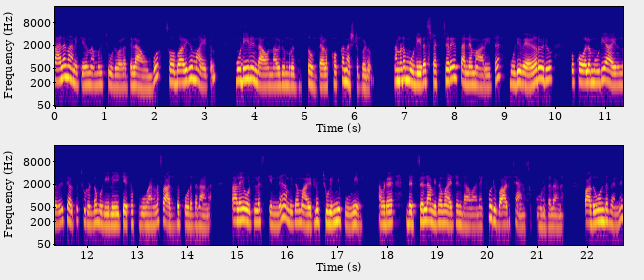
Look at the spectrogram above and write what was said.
തല നനയ്ക്കുന്നത് നമ്മൾ ചൂടുവെള്ളത്തിലാവുമ്പോൾ സ്വാഭാവികമായിട്ടും മുടിയിലുണ്ടാവുന്ന ഒരു മൃദുത്വവും തിളക്കമൊക്കെ നഷ്ടപ്പെടും. നമ്മുടെ മുടിയുടെ സ്ട്രക്ചറിൽ തന്നെ മാറിയിട്ട് മുടി വേറൊരു ഇപ്പോൾ കോലമുടി ആയിരുന്നവർ ചിലപ്പോൾ ചുരുണ്ട മുടിയിലേക്കൊക്കെ പോകാനുള്ള സാധ്യത കൂടുതലാണ്. തലയോട്ടിലെ സ്കിന്ന് അമിതമായിട്ട് ചുളിഞ്ഞു പോവുകയും അവിടെ ഡെഡ് സെല്ല് അമിതമായിട്ട് ഉണ്ടാവാനൊക്കെ ഒരുപാട് ചാൻസ് കൂടുതലാണ്. അപ്പം അതുകൊണ്ട് തന്നെ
